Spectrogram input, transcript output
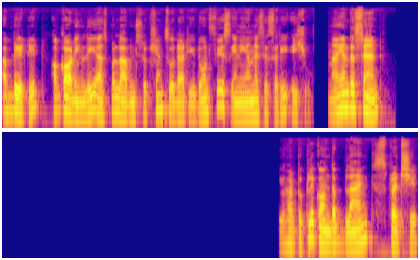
update it accordingly as per lab instruction so that you don't face any unnecessary issue. I understand you have to click on the blank spreadsheet.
